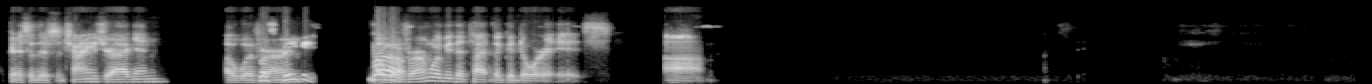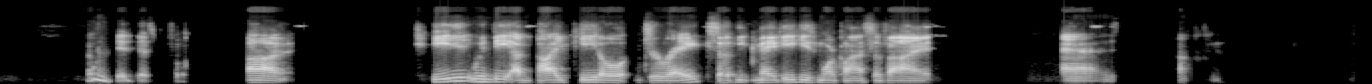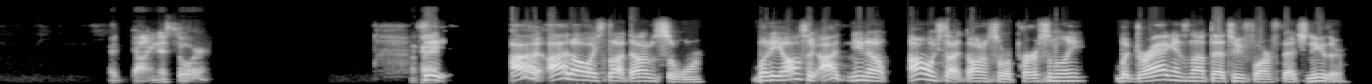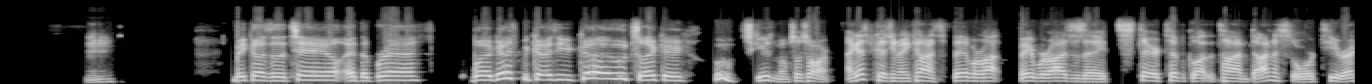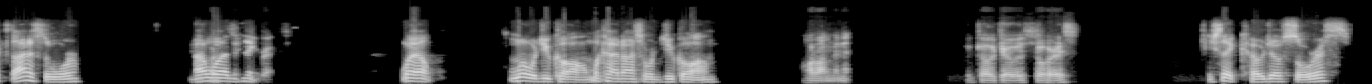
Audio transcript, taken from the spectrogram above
Okay, so there's a Chinese dragon, a wyvern. speaking, A wyvern would be the type that Ghidorah is. Um, someone did this before. Uh, he would be a bipedal drake, so he maybe he's more classified as um, a dinosaur. Okay. See, I I'd always thought dinosaur, but he also I you know I always thought dinosaur personally, but dragon's not that too far fetched neither. hmm because of the tail and the breath. But I guess because he kind of looks like a. Ooh, excuse me, I'm so sorry. I guess because you know he kind of favori- favorizes a stereotypical at the time dinosaur, T Rex dinosaur. I wouldn't think. T-Rex. Well, what would you call him? What kind of dinosaur would you call him? Hold on a minute. Gojosaurus. You say Kojosaurus?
